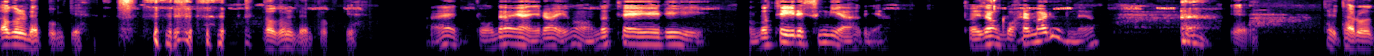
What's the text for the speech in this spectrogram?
떡을 내뿜게. 떡을 내뿜게. 아니 농담이 아니라 이거 언더테일이 언더테일의 승리야 그냥. 더 이상 뭐 할 말이 없네요. 예. 델타룬,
